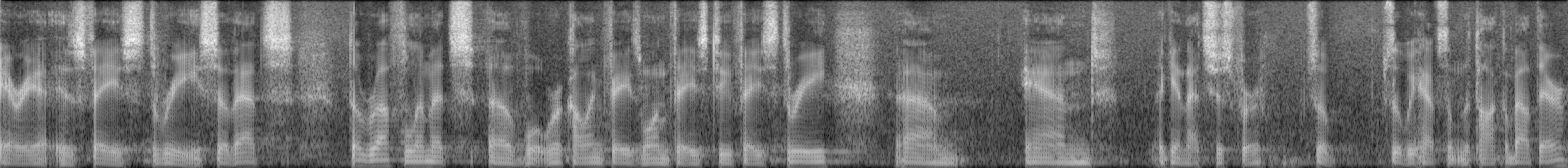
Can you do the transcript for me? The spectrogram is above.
area is phase three. So that's the rough limits of what we're calling phase one, phase two, phase three. Um, and again, that's just for, so, so we have something to talk about there.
